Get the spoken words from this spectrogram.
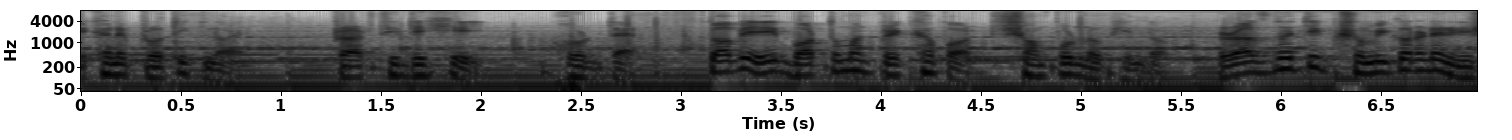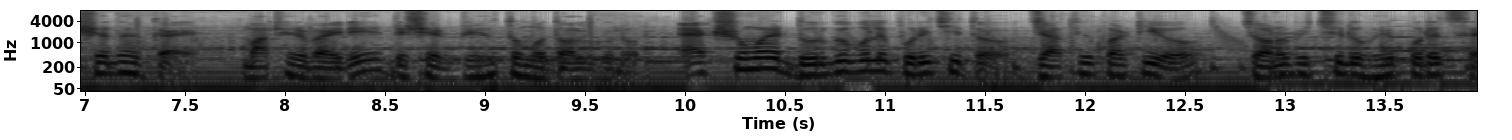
এখানে প্রতীক নয়, প্রার্থী দেখেই ভোট দেন। তবে বর্তমান প্রেক্ষাপট সম্পূর্ণ ভিন্ন। রাজনৈতিক সমীকরণের নিষেধাজ্ঞায় মাঠের বাইরে দেশের বৃহত্তম দলগুলো। একসময়ের দুর্গ বলে পরিচিত জাতীয় পার্টিও জনবিচ্ছিন্ন হয়ে পড়েছে।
